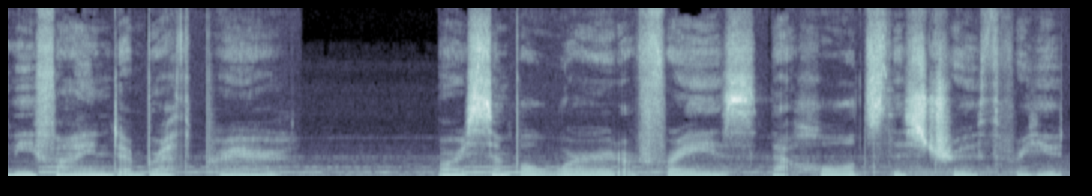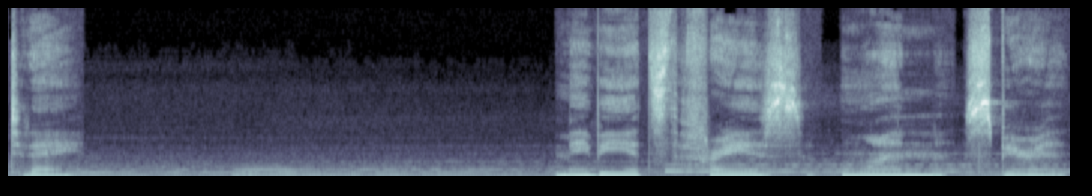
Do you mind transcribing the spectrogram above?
Maybe find a breath prayer or a simple word or phrase that holds this truth for you today. Maybe it's the phrase one spirit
